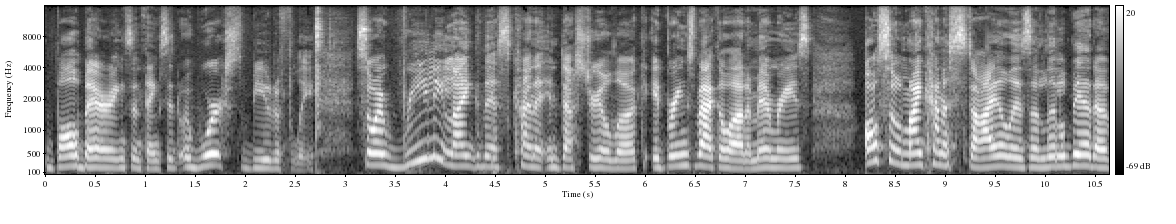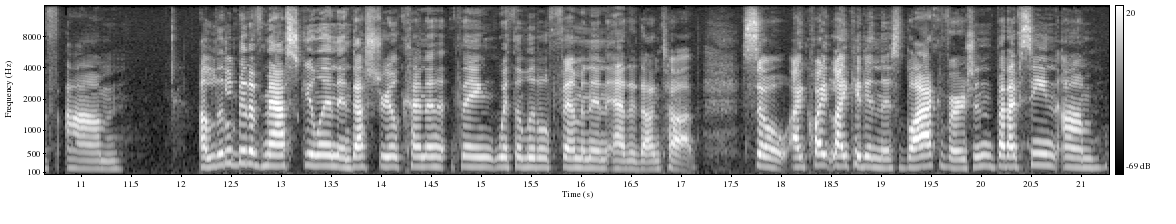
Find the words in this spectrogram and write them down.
ball bearings and things. It, it works beautifully. So I really like this kind of industrial look. It brings back a lot of memories. Also, my kind of style is a little bit of um, a little bit of masculine industrial kind of thing with a little feminine added on top. So I quite like it in this black version, but I've seen um,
